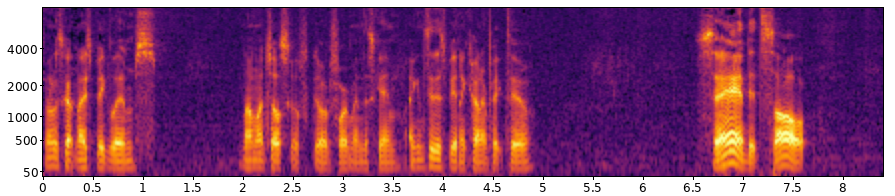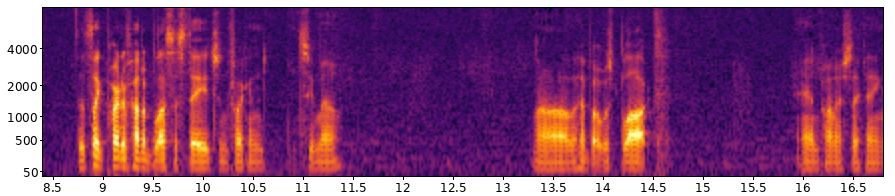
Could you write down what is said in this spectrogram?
Honda's got nice big limbs. Not much else going for him in this game. I can see this being a counter pick too. Sand, it's salt. That's like part of how to bless a stage in fucking sumo. Oh, the headbutt was blocked. And punished, I think.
